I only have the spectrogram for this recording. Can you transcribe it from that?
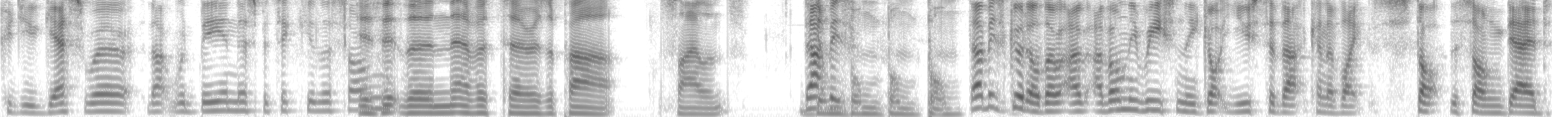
could you guess where that would be in this particular song? Is it the "Never Tear Us Apart" silence? That bit's- boom boom boom. that bit's good? Although I've, I've only recently got used to that kind of like stop the song dead,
